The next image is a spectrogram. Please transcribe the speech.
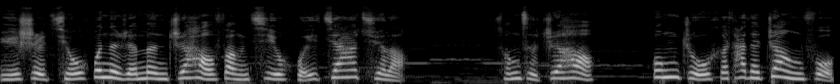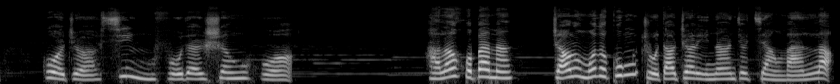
于是求婚的人们只好放弃回家去了。从此之后，公主和她的丈夫过着幸福的生活。好了，伙伴们，着了魔的公主到这里呢就讲完了。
